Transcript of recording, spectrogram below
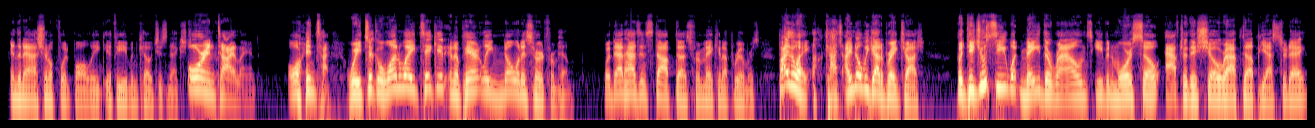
in the National Football League if he even coaches next year or in Thailand. or in time where he took a one-way ticket and apparently no one has heard from him. But that hasn't stopped us from making up rumors. By the way, oh gosh, I know we got to break, Josh. But did you see what made the rounds even more so after this show wrapped up yesterday?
